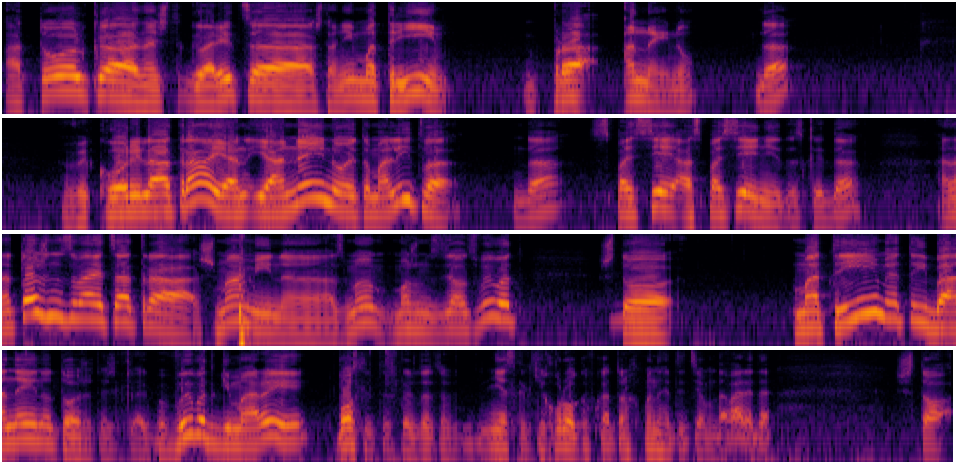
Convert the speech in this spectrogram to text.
а только, значит, говорится, что они матриим про анейну, да? Векорила атра, и анейну, это молитва, да, спасе, о спасении, так сказать, да? Она тоже называется атра, шмамина. Мы можем сделать вывод, что матрим это и банейну тоже. То есть, как бы вывод геморы, после, так сказать, нескольких уроков, которых мы на эту тему давали, да, что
